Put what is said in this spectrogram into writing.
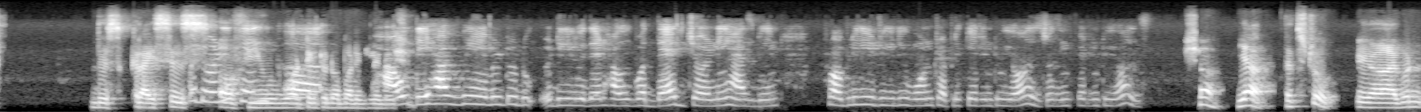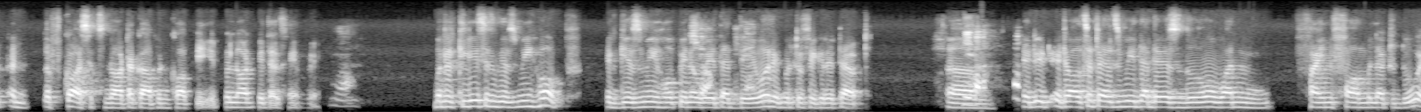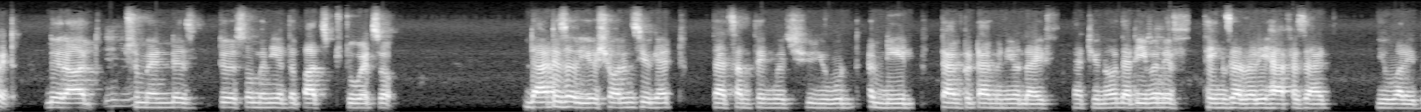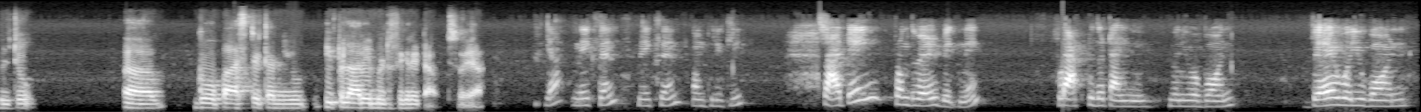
this crisis you of you wanting uh, to know about how they have been able to do, deal with it, how what their journey has been, probably really won't replicate into yours, doesn't fit into yours. Sure. Yeah, that's true. Yeah, I wouldn't, and of course, it's not a carbon copy. It will not be the same way. Yeah, But at least it gives me hope. It gives me hope in a way that they were able to figure it out. Yeah. Um, it, it, it also tells me that there is no one fine formula to do it. There are Mm-hmm. tremendous, there are so many other paths to do it. So that is a reassurance you get. That's something which you would need time to time in your life. That you know that even if things are very haphazard, you are able to uh, go past it, and you people are able to figure it out. So yeah, Yeah, makes sense. Makes sense completely. Starting from the very beginning, back to the time when you were born. Where were you born?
